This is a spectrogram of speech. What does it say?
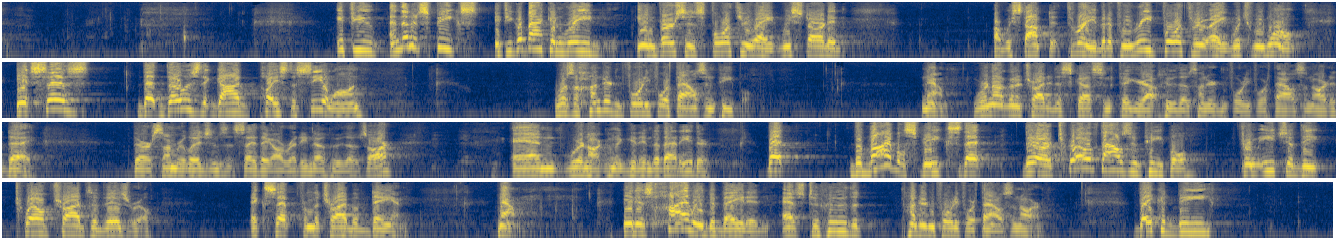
If you, and then it speaks, if you go back and read in verses 4 through 8, we started, or we stopped at 3, but if we read 4 through 8, which we won't, it says that those that God placed a seal on was 144,000 people. Now, we're not going to try to discuss and figure out who those 144,000 are today. There are some religions that say they already know who those are. And we're not going to get into that either. But the Bible speaks that there are 12,000 people from each of the 12 tribes of Israel, except from the tribe of Dan. Now, it is highly debated as to who the 144,000 are. They could be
